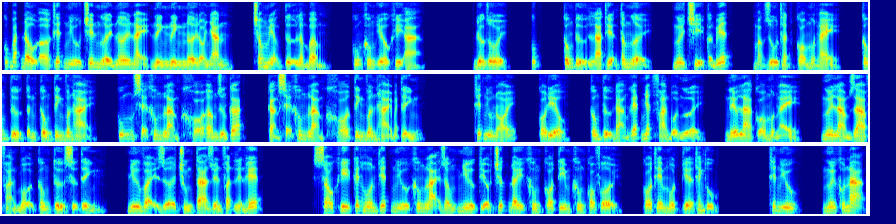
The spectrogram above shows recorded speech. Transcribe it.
Cúc bắt đầu ở thiết nhu trên người nơi này ninh ninh nơi đó nhăn, trong miệng tự lẩm bẩm, cũng không yêu khi a. Được rồi, cúc, công tử là thiện tâm người, ngươi chỉ cần biết, mặc dù thật có một ngày, công tử tấn công tinh vân hải cũng sẽ không làm khó âm dương các càng sẽ không làm khó tinh vân hải bạch tính. Thiết nhu nói, có điều, công tử đáng ghét nhất phản bội người, nếu là có một ngày, ngươi làm ra phản bội công tử sự tình, như vậy giữa chúng ta duyên phận liền hết. Sau khi kết hôn, thiết nhu không lại giống như kiểu trước đây không có tim không có phổi, có thêm một tia thành thục. Thiết nhu, ngươi khốn nạn,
